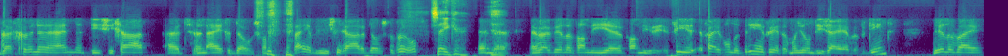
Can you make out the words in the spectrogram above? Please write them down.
wij gunnen hen die sigaar uit hun eigen doos. Want wij hebben die sigarendoos gevuld. Zeker. En, Ja. eh, en wij willen van die, eh, van die vier- 543 miljoen die zij hebben verdiend, willen wij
